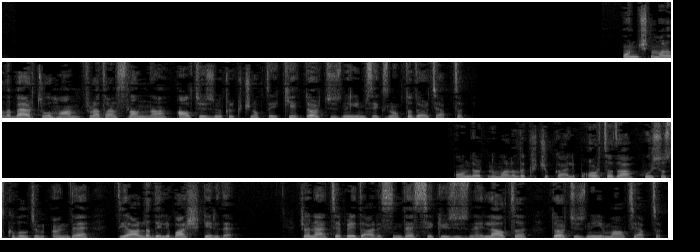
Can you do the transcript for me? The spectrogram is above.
13 numaralı Bertuğhan Fırat Arslan'la 600'ünü 43.2, 400'ünü 28.4 yaptı. ...14 numaralı Küçük Galip ortada, Huysuz Kıvılcım önde, Diyarlı Delibaş geride. Caner Tepe idaresinde 800'ünü 56, 400'ünü 26 yaptı.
